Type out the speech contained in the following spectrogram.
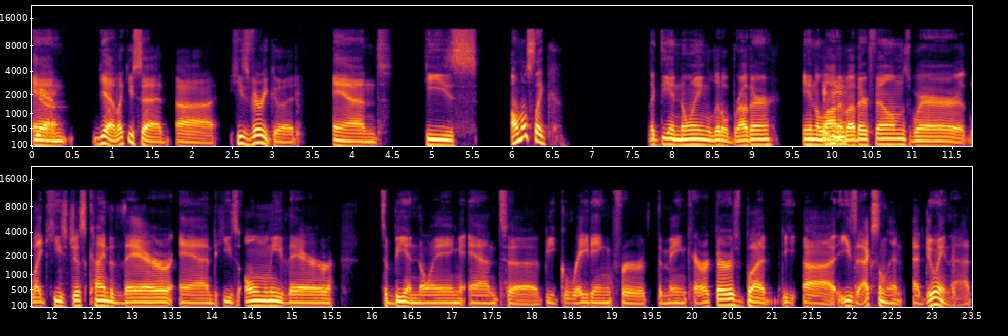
And yeah, like you said, uh he's very good and he's almost like like the annoying little brother in a lot of Mhm. other films where like he's just kind of there and he's only there to be annoying and to be grating for the main characters but he- uh he's excellent at doing that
